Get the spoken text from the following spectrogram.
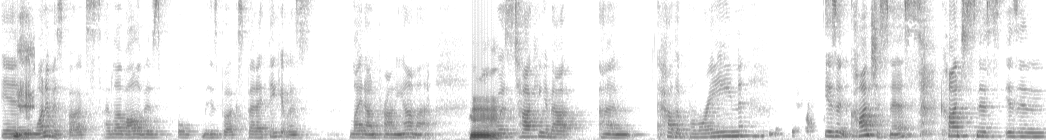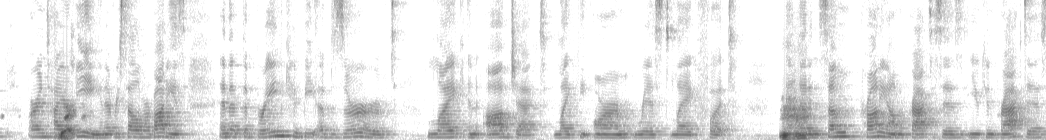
in yeah. one of his books. I love all of his his books, but I think it was Light on Pranayama mm. was talking about um, how the brain isn't consciousness. Consciousness is in our entire right. being in every cell of our bodies, and that the brain can be observed like an object, like the arm, wrist, leg, foot. Mm-hmm. And that in some pranayama practices, you can practice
